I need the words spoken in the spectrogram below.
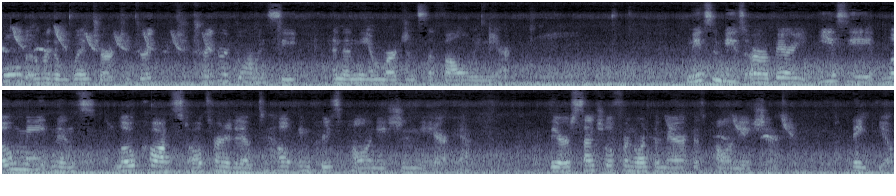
cold over the winter to, to trigger dormancy and then the emergence the following year. Mason bees are a very easy, low maintenance, low cost alternative to help increase pollination in the area. They are essential for North America's pollination. Thank you.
